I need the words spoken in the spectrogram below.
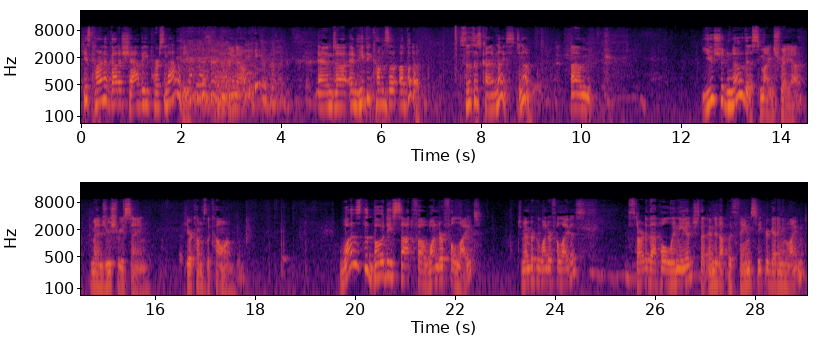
he's kind of got a shabby personality, you know? And, uh, and he becomes a, a, Buddha. So this is kind of nice to know. Um, you should know this, Maitreya, Manjushri is saying. Here comes the koan. Was the Bodhisattva wonderful light? Do you remember who wonderful light is? Started that whole lineage that ended up with Fame Seeker getting enlightened?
